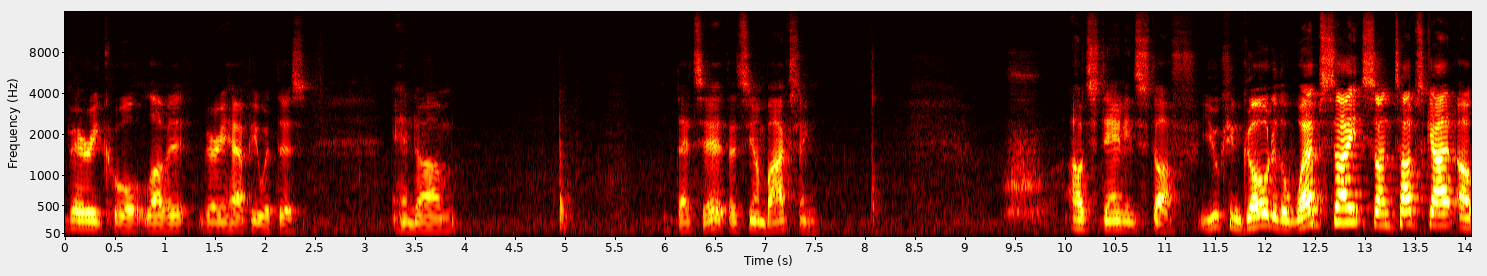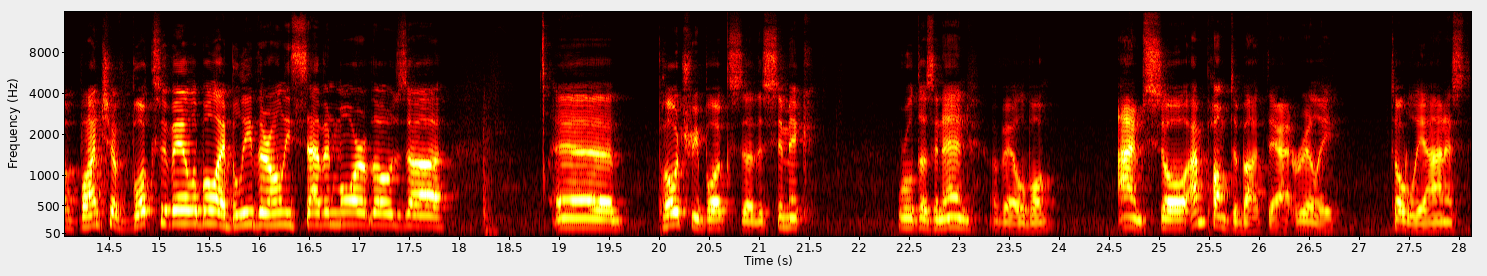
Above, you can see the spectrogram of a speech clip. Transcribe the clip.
Very cool. Love it. Very happy with this. And um, that's it. That's the unboxing. Outstanding stuff. You can go to the website. Suntup's got a bunch of books available. I believe there are only seven more of those uh, uh, poetry books, uh, the Simic World Doesn't End, available. I'm so, I'm pumped about that, really. Totally honest.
